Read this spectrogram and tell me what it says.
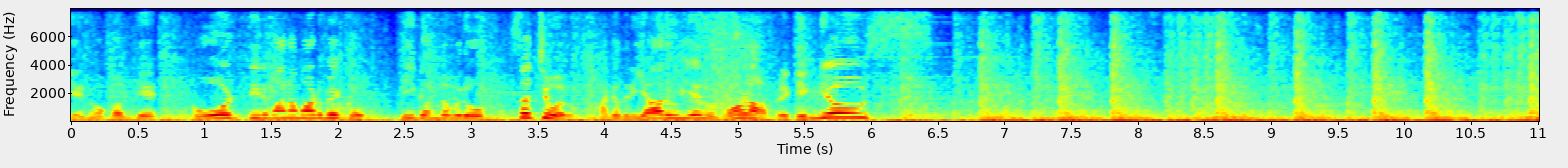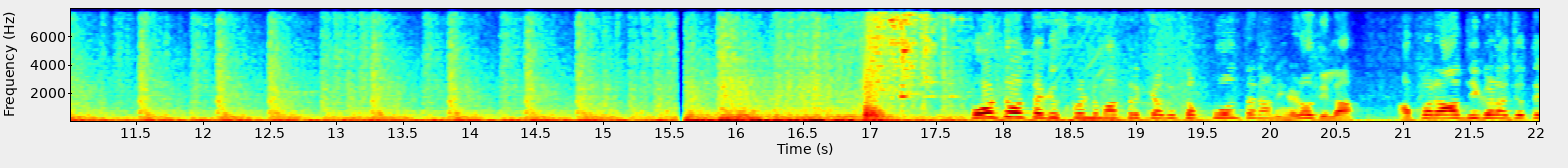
ಎನ್ನುವ ಬಗ್ಗೆ ಕೋರ್ಟ್ ತೀರ್ಮಾನ ಮಾಡಬೇಕು. ಹೀಗಂದವರು ಸಚಿವರು. ಹಾಗಾದ್ರೆ ಯಾರು ಏನು ನೋಡೋಣ ಬ್ರೇಕಿಂಗ್ ನ್ಯೂಸ್. ಫೋಟೋ ತೆಗೆಸ್ಕೊಂಡು ಮಾತ್ರಕ್ಕೆ ಅದು ತಪ್ಪು ಅಂತ ನಾನು ಹೇಳೋದಿಲ್ಲ. ಅಪರಾಧಿಗಳ ಜೊತೆ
